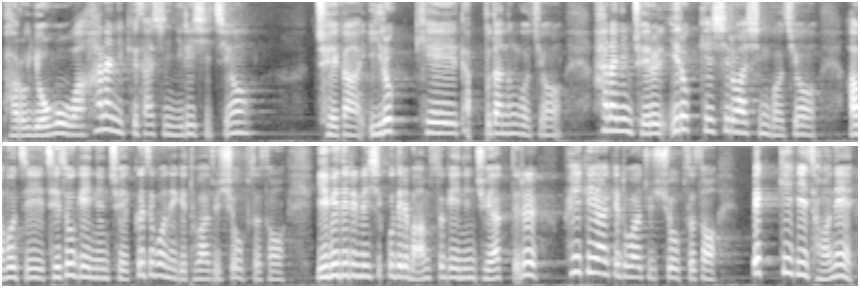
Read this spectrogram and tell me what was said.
바로 여호와 하나님께서 하신 일이시지요. 죄가 이렇게 나쁘다는 거죠. 하나님 죄를 이렇게 싫어하신 거죠. 아버지, 제 속에 있는 죄 끄집어내게 도와주시옵소서. 예배드리는 식구들의 마음속에 있는 죄악들을 회개하게 도와주시옵소서. 뺏기기 전에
